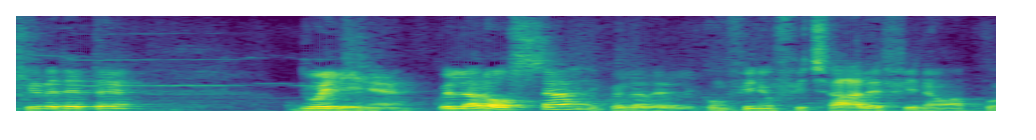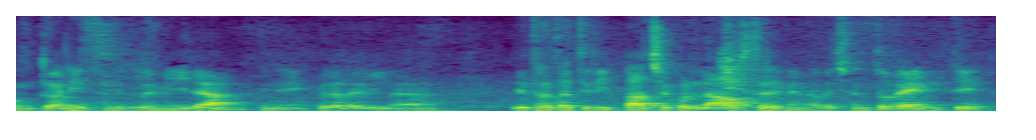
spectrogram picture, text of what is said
cui vedete due linee, quella rossa è quella del confine ufficiale fino appunto a del 2000, quindi quella del, dei trattati di pace con l'Austria del 1920,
